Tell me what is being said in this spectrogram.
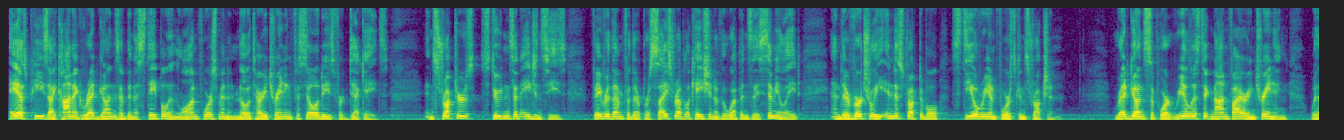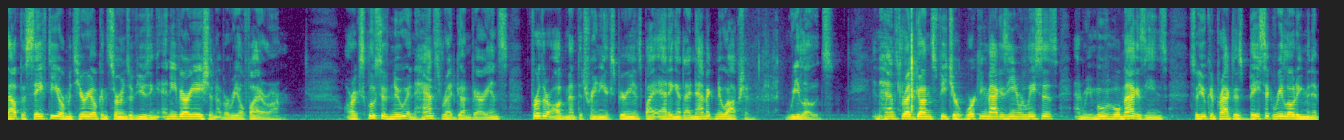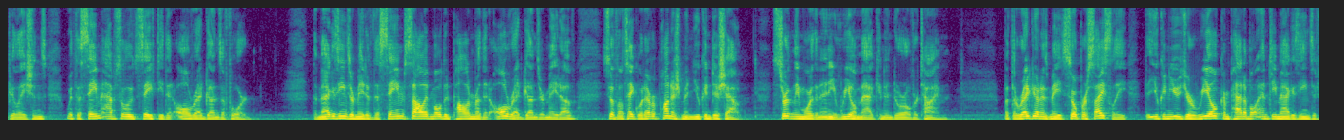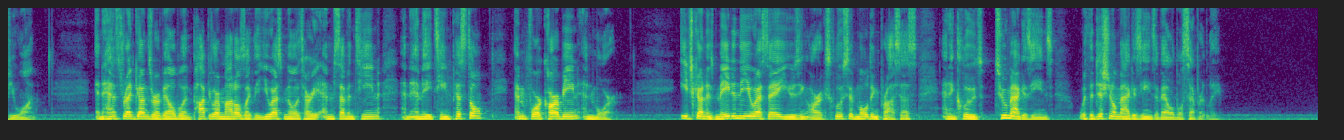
ASP's iconic red guns have been a staple in law enforcement and military training facilities for decades. Instructors, students, and agencies favor them for their precise replication of the weapons they simulate and their virtually indestructible steel reinforced construction. Red guns support realistic non firing training without the safety or material concerns of using any variation of a real firearm. Our exclusive new enhanced red gun variants further augment the training experience by adding a dynamic new option reloads. Enhanced red guns feature working magazine releases and removable magazines so you can practice basic reloading manipulations with the same absolute safety that all red guns afford. The magazines are made of the same solid molded polymer that all red guns are made of, so they'll take whatever punishment you can dish out, certainly more than any real mag can endure over time. But the red gun is made so precisely that you can use your real compatible empty magazines if you want. Enhanced red guns are available in popular models like the US military M17 and M18 pistol, M4 carbine, and more. Each gun is made in the USA using our exclusive molding process and includes two magazines with additional magazines available separately.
